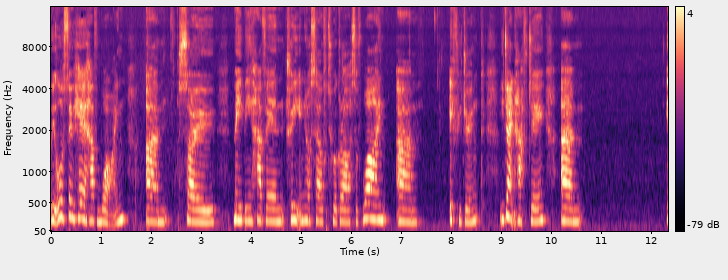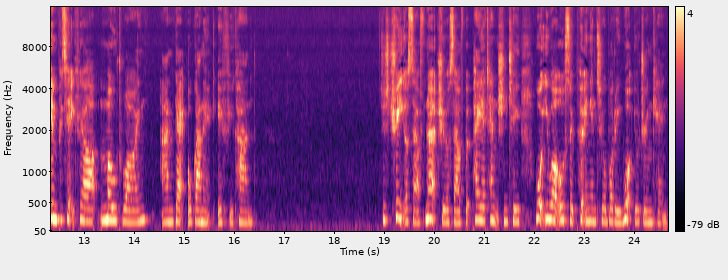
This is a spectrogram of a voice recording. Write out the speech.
We also here have wine. Um, so maybe having treating yourself to a glass of wine um, if you drink. You don't have to. Um, in particular, mulled wine and get organic if you can. Just treat yourself, nurture yourself, but pay attention to what you are also putting into your body, what you're drinking,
